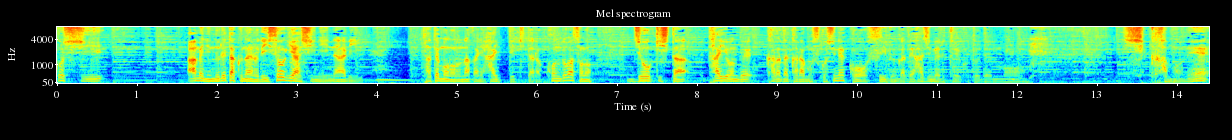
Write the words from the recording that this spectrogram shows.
少し雨に濡れたくないので急ぎ足になり、はい、建物の中に入ってきたら今度はその蒸気した体温で体からも少しねこう水分が出始めるということでもう しかもね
